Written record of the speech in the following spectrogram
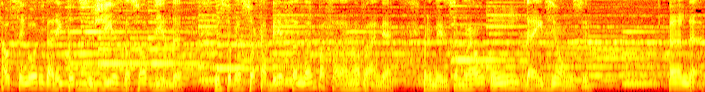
ao Senhor o darei todos os dias da sua vida, e sobre a sua cabeça não passará navalha. 1 Samuel 1, 10 e 11. Ana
